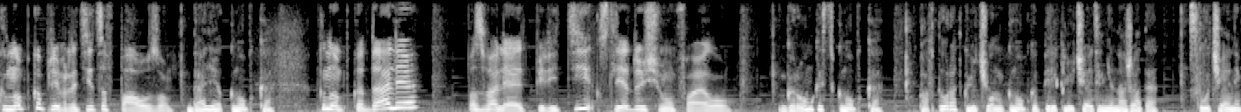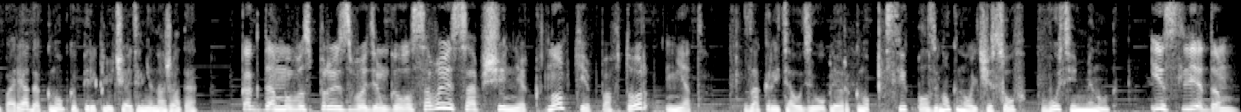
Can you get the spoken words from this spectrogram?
кнопка превратится в паузу. Далее кнопка. Кнопка «Далее» позволяет перейти к следующему файлу. Громкость кнопка. Повтор отключен. Кнопка переключатель не нажата. Случайный порядок. Кнопка переключатель не нажата. Когда мы воспроизводим голосовые сообщения, кнопки «Повтор» нет. Закрыть аудиоплеер кнопка. Сик ползунок 0 часов 8 минут. И следом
